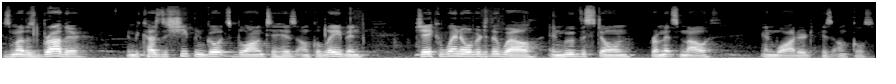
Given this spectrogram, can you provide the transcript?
his mother's brother, and because the sheep and goats belonged to his uncle Laban, Jacob went over to the well and moved the stone from its mouth and watered his uncle's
